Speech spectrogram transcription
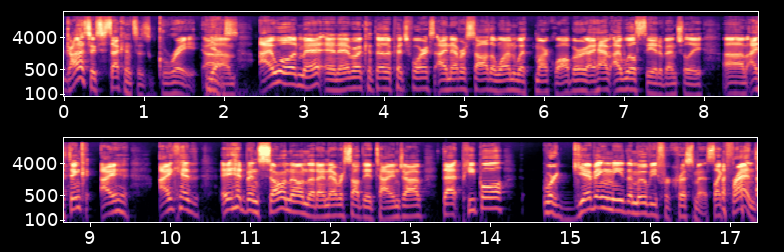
Gone in 60 Seconds is great. Yes. Um, I will admit, and everyone can throw their pitchforks. I never saw the one with Mark Wahlberg. I have. I will see it eventually. Um, I think I. I had. It had been so known that I never saw the Italian Job that people were giving me the movie for Christmas. Like friends,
